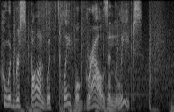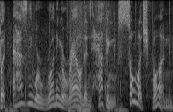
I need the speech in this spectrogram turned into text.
who would respond with playful growls and leaps. But as they were running around and having so much fun,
